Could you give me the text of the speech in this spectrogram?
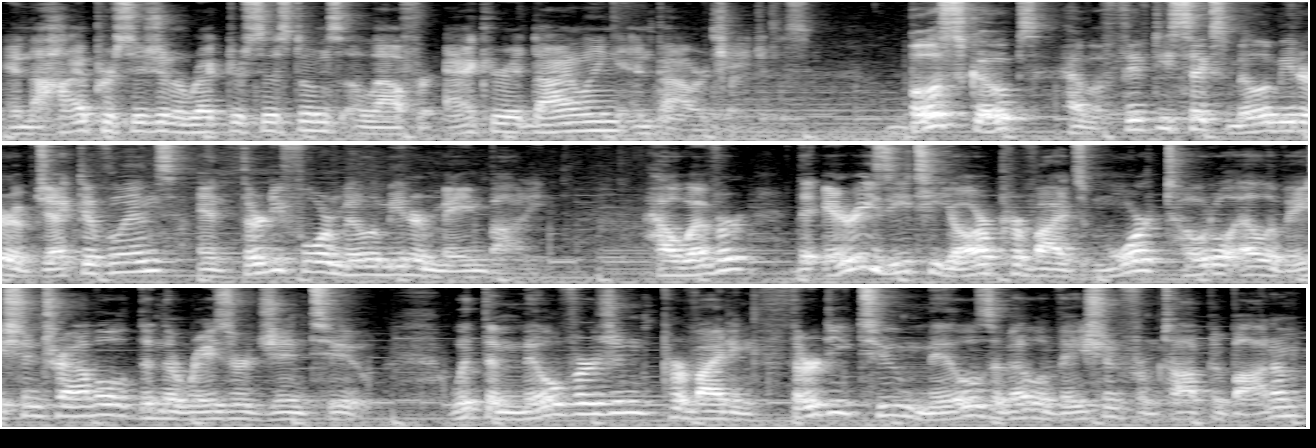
and the high precision erector systems allow for accurate dialing and power changes. Both scopes have a 56mm objective lens and 34mm main body. However, the Ares ETR provides more total elevation travel than the Razor Gen 2, with the mil version providing 32 mils of elevation from top to bottom,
